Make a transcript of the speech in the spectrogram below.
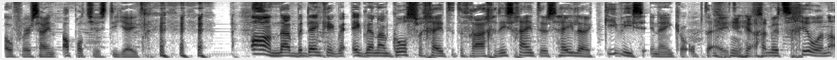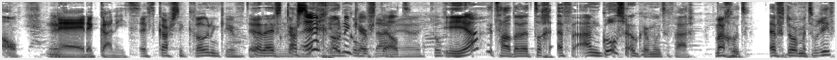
over zijn appeltjesdieet. oh, nou bedenk ik me, ik ben aan Gos vergeten te vragen. Die schijnt dus hele kiwis in één keer op te eten. Ja. Dus met schil en al. Nee, dat kan niet. Dat heeft Karsten Kroon een keer verteld. Ja, dat heeft Karsten Kroon een keer verteld. ja? Dit hadden we toch even aan Gos ook weer moeten vragen. Maar goed, even door met de brief.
